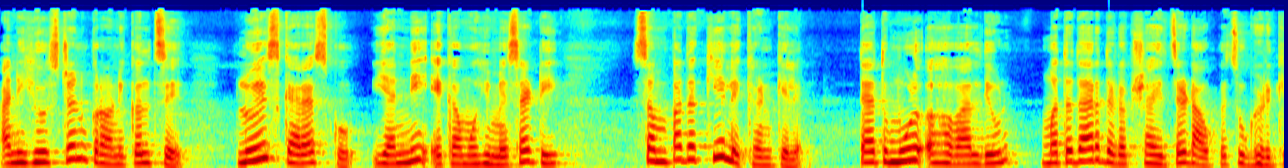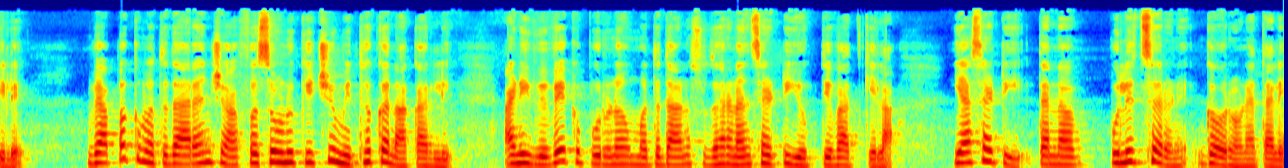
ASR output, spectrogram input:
आणि ह्युस्टन क्रॉनिकलचे लुईस कॅरॅस्को यांनी एका मोहिमेसाठी संपादकीय लेखन केले. त्यात मूळ अहवाल देऊन मतदार दडपशाहीचे डावपेच उघड केले. व्यापक मतदारांच्या फसवणुकीची मिथक नाकारली आणि विवेकपूर्ण मतदान सुधारणांसाठी युक्तिवाद केला. यासाठी त्यांना पुलित्सरने गौरवण्यात आले.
